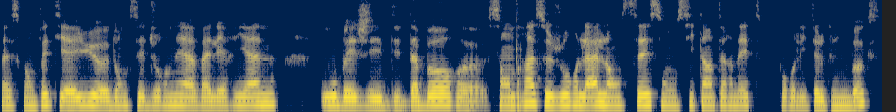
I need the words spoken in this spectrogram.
Parce qu'en fait, il y a eu donc cette journée à Valériane où ben, j'ai d'abord, Sandra, ce jour-là, lançait son site internet pour Little Green Box.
